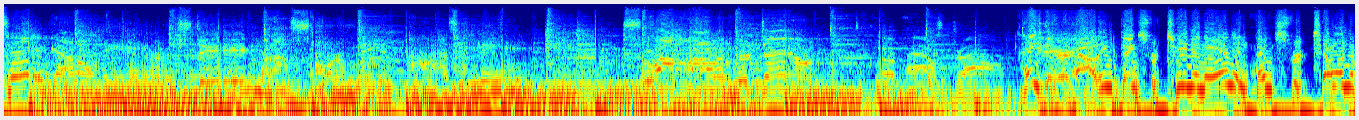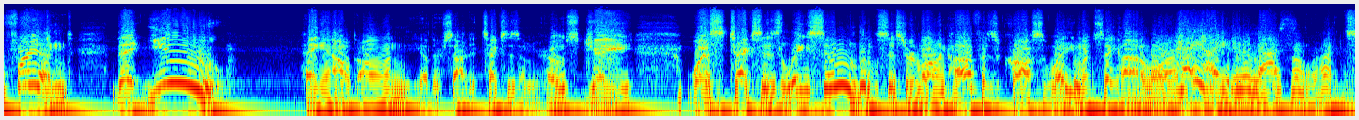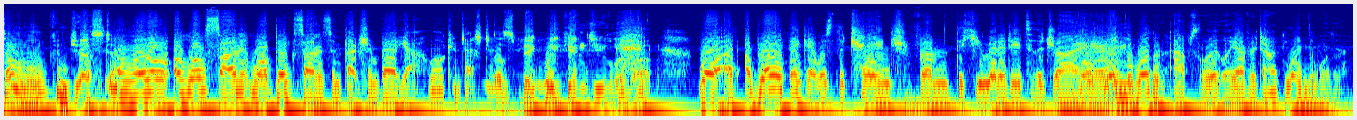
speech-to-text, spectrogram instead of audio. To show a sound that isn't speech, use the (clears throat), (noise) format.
take out on the interstate when I saw her making eyes at me. So I followed her down to Clubhouse Drive. Hey there, howdy. Thanks for tuning in and thanks for telling a friend that you hang out on the other side of Texas. I'm your host, Jay. West Texas Leeson, little sister Lauren Huff is across the way. You want to say hi, Lauren? Hey, how you doing, guys? All right. Sound a little congested. A little, a little sinus, well, big sinus infection, but yeah, a little congestion. Those big weekends you live up. (laughs) Well, I, I really think it was the change from the humidity to the dry Well, air. blame the weather. Absolutely, every time. Blame the weather.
